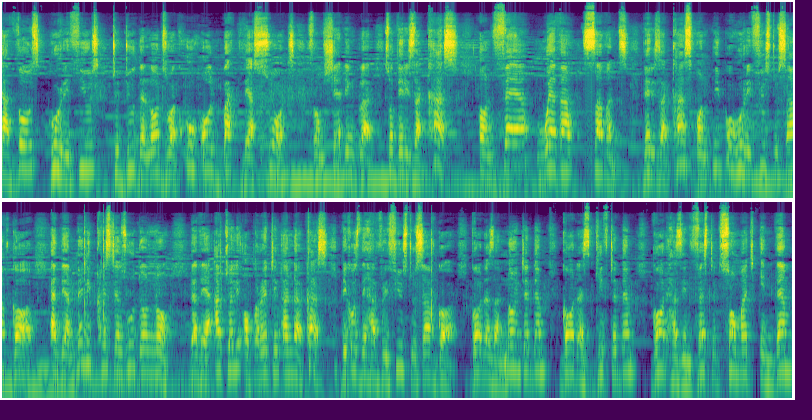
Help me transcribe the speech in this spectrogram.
are those who refuse to do the Lord's work, who hold back their swords from shedding blood. So there is a curse on fair weather servants. There is a curse on people who refuse to serve God. And there are many Christians who don't know that they are actually operating under a curse because they have refused to serve God. God has anointed them, God has gifted them, God has invested so much in them,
